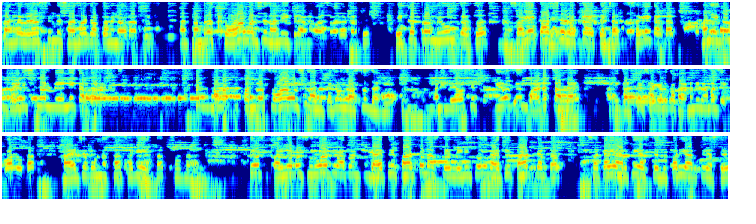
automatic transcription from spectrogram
चांगल्या व्यवस्थित साजरा करतो आम्ही नवरात्री. आज पंधरा सोळा वर्ष झाली इकडे आम्ही साजरा करतो. एकत्र मिळून करतो. सगळे कास्टचे लोक आहेत त्याच्यात सगळे करतात. आणि एकदम ट्रेडिशनल वेने करतात. मला पंधरा सोळा वर्ष झाली त्याच्यामुळे जास्तच झाली. आणि व्यवस्थित व्यवस्थित वाढत चाललाय. आणि घरचे सगळे लोक फॅमिली मेंबर्स इन्व्हॉल्व्ह होतात. बाहेरच्या कोण नसतात सगळे येतात. दिवस पहिले पण सुरुवात आपण गायत्री पाठ पण असते. लेडीज लोक गायत्री पाठ करतात. सकाळी आरती असते दुपारी आरती असते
